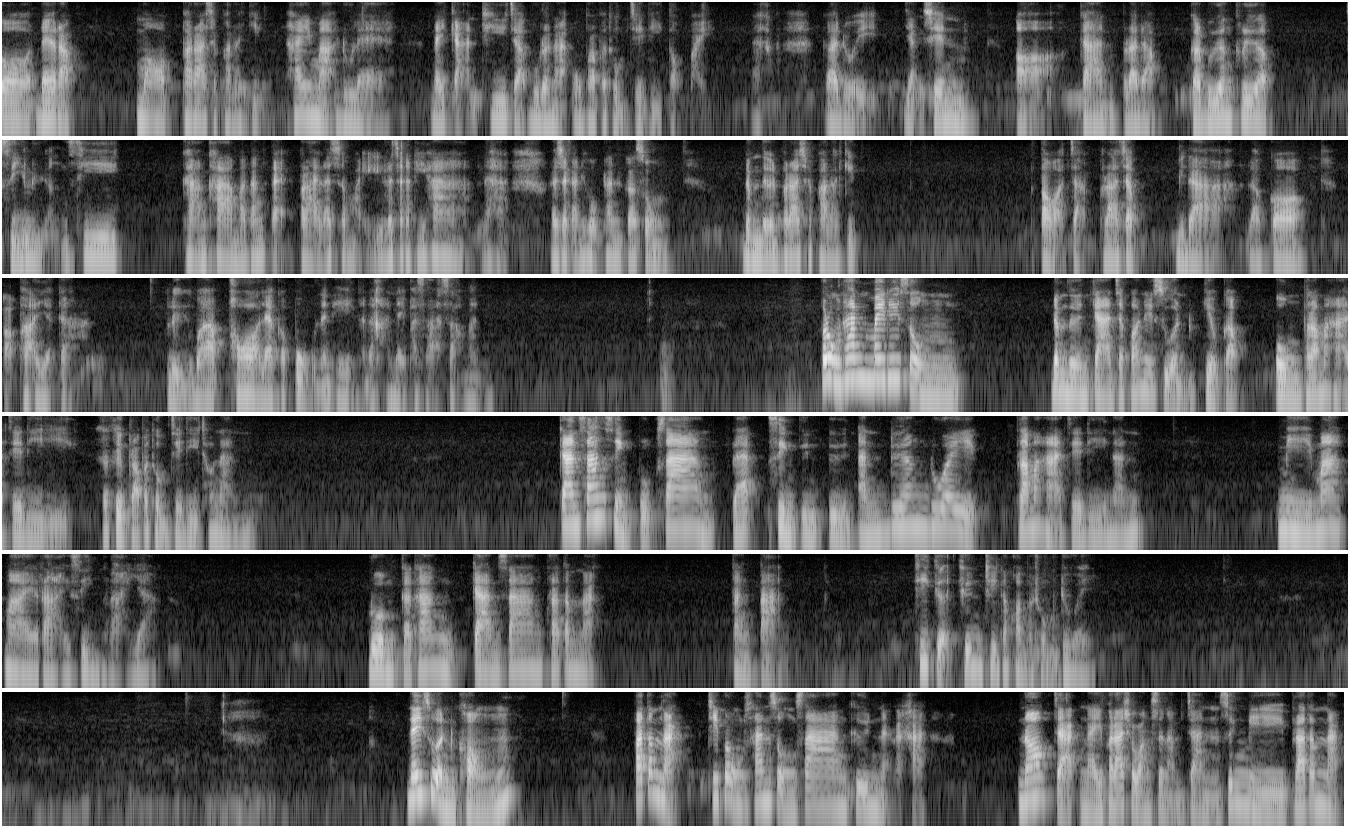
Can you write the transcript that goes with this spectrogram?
ก็ได้รับมอบพระราชภารกิจ ให้มาดูแลในการที่จะบูรณะองค์พระปฐมเจดีย์ต่อไปนะคะก็โดยอย่างเช่นการประดับกระเบื้องเคลือบสีเหลืองที่ค้างคามาตั้งแต่ปลายรัชสมัยรัชกาลที่5นะคะรัชกาลที่ 6 ท่านก็ทรงดำเนินพระราชภารกิจ ต่อจากพระราชบิดาแล้วก็พระอัยการหรือว่าพ่อและก็ปู่นั่นเองนะคะในภาษาสามัญ พ ระองค์ท่านไม่ได้ทรงดำเนินการเฉพาะในส่วนเกี่ยวกับองค์พระมหาเจดีย์ก็คือพระปฐมเจดีย์เท่านั้น การสร้างสิ่งปลูกสร้างและสิ่งอื่น ๆ อันเรื่องด้วยพระมหาเจดีย์นั้น มีมากมายหลายสิ่งหลายอย่าง รวมกระทั่งการสร้างพระตำหนักต่าง ๆ ที่เกิดขึ้นที่นครปฐมด้วย ในส่วนของพระตำหนักที่พระองค์ท่านทรงสร้างขึ้นน่ะนะคะนอกจากในพระราชวังสนามจันทร์ซึ่งมีพระตำหนัก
